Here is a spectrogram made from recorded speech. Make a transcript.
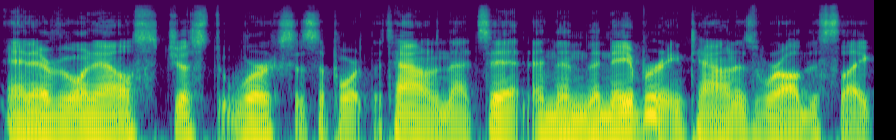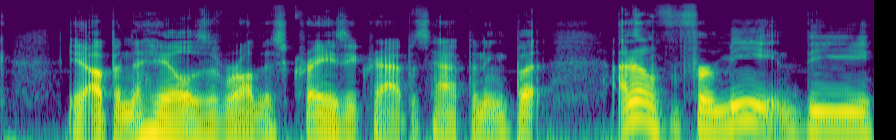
and everyone else just works to support the town and that's it. And then the neighboring town is where all this like you know up in the hills is where all this crazy crap is happening. But I don't know. For me, the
